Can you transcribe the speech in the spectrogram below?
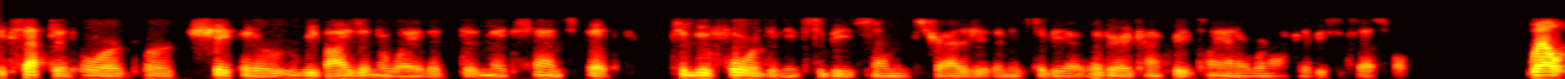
accept it or or shape it or revise it in a way that that makes sense. But to move forward, there needs to be some strategy. There needs to be a, a very concrete plan, or we're not going to be successful. Well,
